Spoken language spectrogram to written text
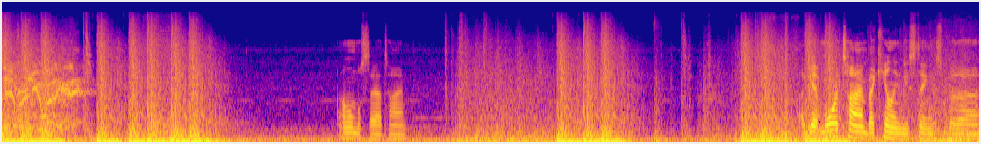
Never knew what hit it. I'm almost out of time. I get more time by killing these things, but uh,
